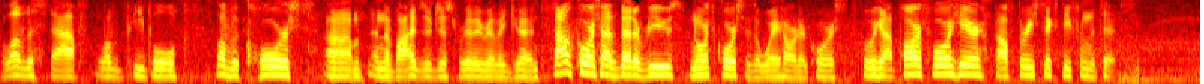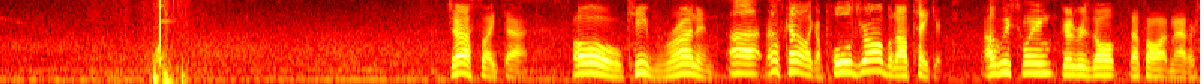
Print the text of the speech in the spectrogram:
I love the staff, love the people, love the course, um, and the vibes are just really, really good. South course has better views. North course is a way harder course. But we got par four here, about 360 from the tips. Just like that. Oh, keep running. Uh, that was kind of like a pull draw, but I'll take it. Ugly swing, good result. That's all that matters.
